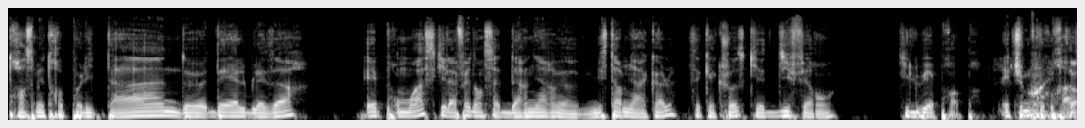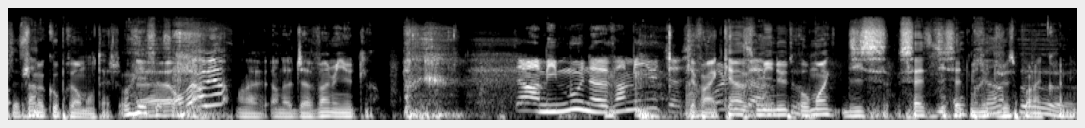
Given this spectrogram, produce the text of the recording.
Transmétropolitan, de DL Blazer. Et pour moi, ce qu'il a fait dans cette dernière euh, Mister Miracle, c'est quelque chose qui est différent, qui lui est propre. Et tu me couperas, c'est je ça me couperai au montage. Oui, Euh, ça. on verra bien. On a, on a déjà 20 minutes là. Putain, Mimoun, euh, 20 minutes. Ça fait un 15 minutes, au moins 10, 16, 17 Couperai minutes juste pour la chronique.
